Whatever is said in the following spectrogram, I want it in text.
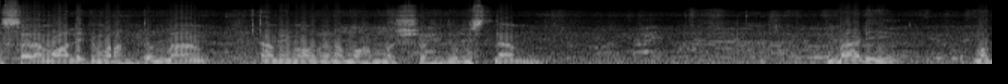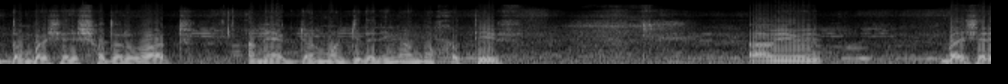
আসসালামু আলাইকুম রহমতুল্লাহ আমি মাওলানা মোহাম্মদ শহীদুল ইসলাম, বাড়ি মধ্যম বাইশের সদর ওয়ার্ড। আমি একজন মসজিদের ইমাম খতিব। আমি বাইশের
